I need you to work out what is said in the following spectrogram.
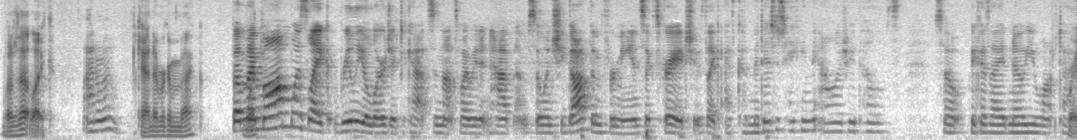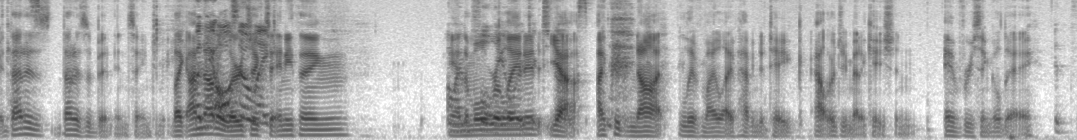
What is that like? i don't know Cat never come back? but my What? mom was like really allergic to cats and that's why we didn't have them so when she got them for me in sixth grade she was like i've committed to taking the allergy pills so because i know you want to have Right. cats. That is that is a bit insane to me. Like I'm not also, allergic like- to anything Oh, animal related. Yeah. dogs. I could not live my life having to take allergy medication every single day. it's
